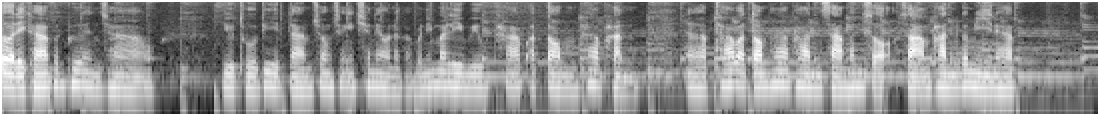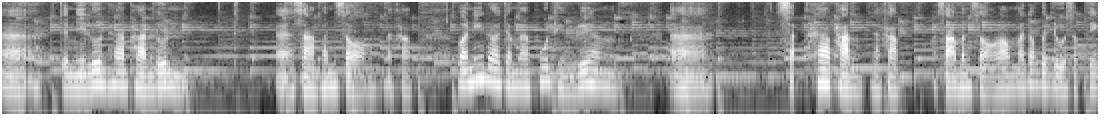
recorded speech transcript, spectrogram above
สวัสดีครับเพื่อนๆชาว YouTube ที่ติดตามช่องช่าง X Channel นะครับ วันนี้มารีวิวทาร์ปอะตอม 5,000 นะครับทาร์ปอะตอม 5,000 3,000 3,000 ก็มีนะครับ อ่า จะมีรุ่น 5,000 รุ่น อ่า3,200นะครับ วันนี้เราจะมาพูดถึงเรื่อง อ่า 5,000 นะครับ3,200เราไม่ต้องไปดูสเปค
